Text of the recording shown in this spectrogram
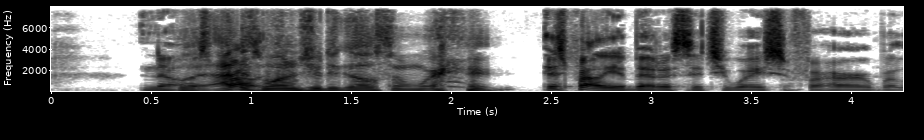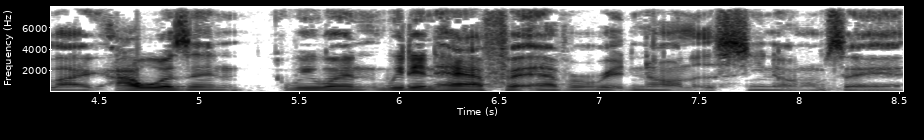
no, but it's I just wanted you to go somewhere. it's probably a better situation for her, but like I wasn't we went we didn't have forever written on us, you know what I'm saying?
